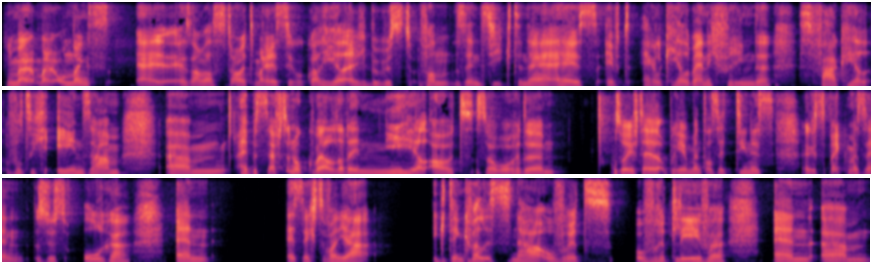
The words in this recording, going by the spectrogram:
Maar, maar ondanks... Hij, hij is dan wel stout, maar hij is zich ook wel heel erg bewust van zijn ziekte. Hè. Hij, is, heeft eigenlijk heel weinig vrienden, is vaak heel, voelt zich eenzaam. Um, hij besefte ook wel dat hij niet heel oud zou worden zo heeft hij op een gegeven moment, als hij tien is, een gesprek met zijn zus Olga. En hij zegt van ja, ik denk wel eens na over het, over het leven. En um,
